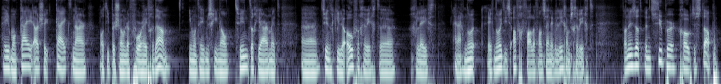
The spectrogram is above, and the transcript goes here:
Helemaal kei als je kijkt naar wat die persoon daarvoor heeft gedaan. Iemand heeft misschien al 20 jaar met uh, eh, 20 kilo overgewicht uh, geleefd. En nooit, heeft nooit iets afgevallen van zijn lichaamsgewicht. Dan is dat een super grote stap.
